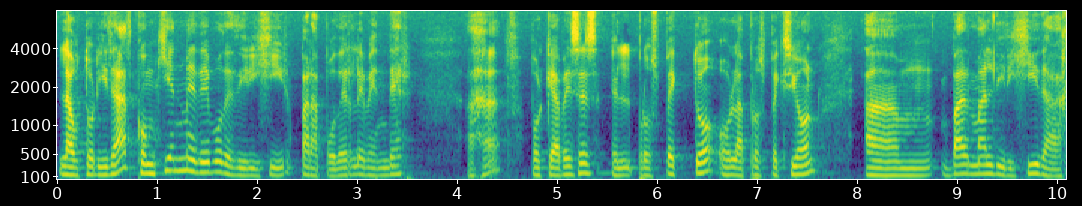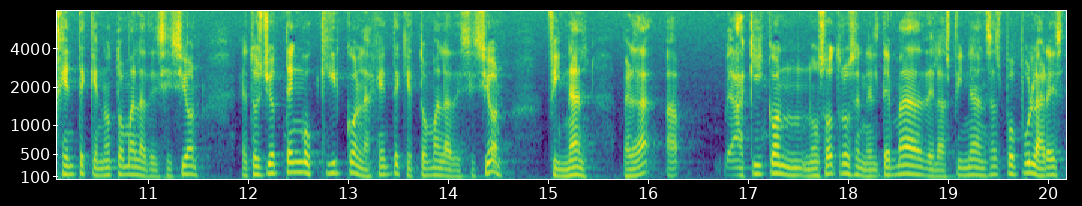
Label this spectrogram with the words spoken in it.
la autoridad, con quién me debo de dirigir para poderle vender. Ajá, porque a veces el prospecto o la prospección va mal dirigida a gente que no toma la decisión. Entonces yo tengo que ir con la gente que toma la decisión final, ¿verdad? Ah, aquí con nosotros en el tema de las finanzas populares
